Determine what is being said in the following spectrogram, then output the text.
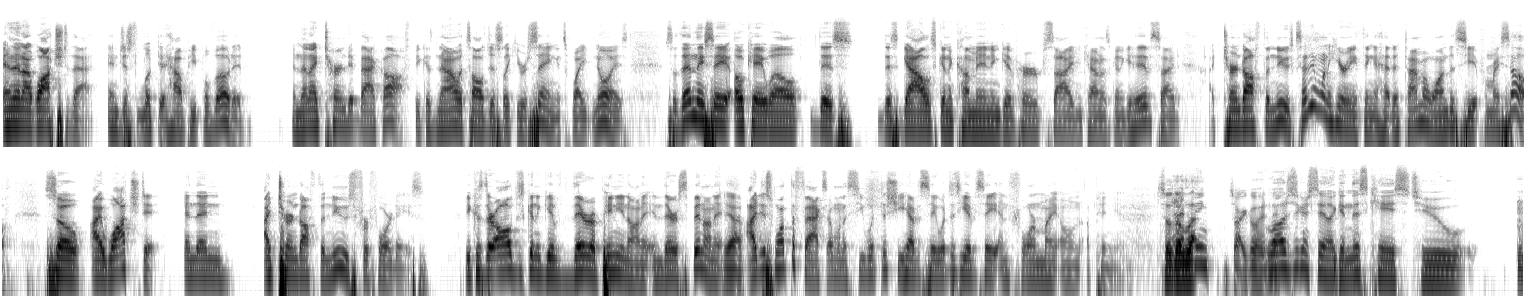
and then I watched that and just looked at how people voted. And then I turned it back off because now it's all just like you were saying, it's white noise. So then they say, okay, well, this this gal is going to come in and give her side, and Kavanaugh's going to give his side. I turned off the news because I didn't want to hear anything ahead of time. I wanted to see it for myself. So I watched it, and then I turned off the news for four days because they're all just going to give their opinion on it and their spin on it. Yeah. I just want the facts. I want to see what does she have to say, what does he have to say, and form my own opinion. so And the I la- think- sorry go ahead Well, I was just gonna say, like in this case, too,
